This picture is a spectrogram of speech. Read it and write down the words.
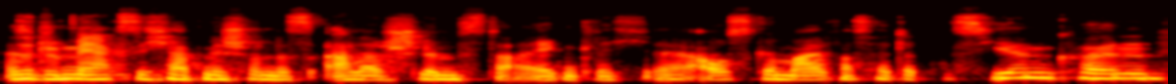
Also du merkst, ich habe mir schon das Allerschlimmste eigentlich äh, ausgemalt, was hätte passieren können.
